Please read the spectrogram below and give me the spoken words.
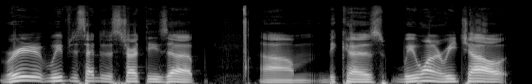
we we've decided to start these up um, because we want to reach out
